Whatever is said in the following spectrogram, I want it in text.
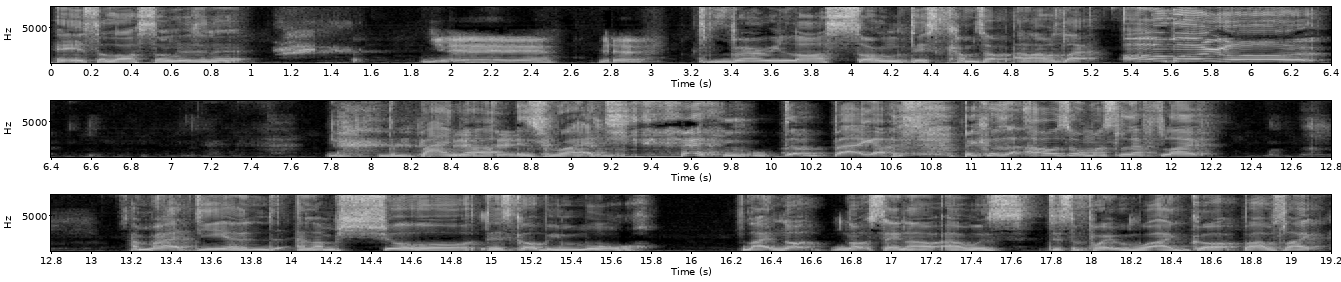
It is the last song, isn't it? Yeah, yeah. The very last song. This comes up, and I was like, oh my god. The banger is right. at the banger because I was almost left like, I'm right at the end, and I'm sure there's got to be more. Like, not not saying I, I was disappointed with what I got, but I was like,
